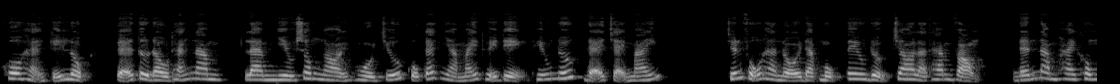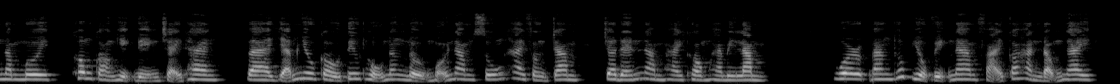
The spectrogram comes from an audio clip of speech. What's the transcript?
khô hạn kỷ lục kể từ đầu tháng 5 làm nhiều sông ngòi hồ chứa của các nhà máy thủy điện thiếu nước để chạy máy. Chính phủ Hà Nội đặt mục tiêu được cho là tham vọng đến năm 2050 không còn nhiệt điện chạy than và giảm nhu cầu tiêu thụ năng lượng mỗi năm xuống 2% cho đến năm 2025. World Bank thúc giục Việt Nam phải có hành động ngay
